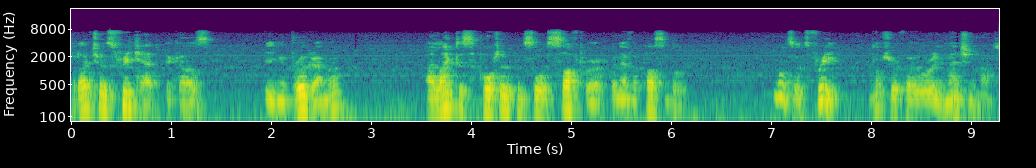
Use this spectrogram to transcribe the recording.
but I chose FreeCAD because, being a programmer, I like to support open source software whenever possible. Also, it's free. I'm not sure if I already mentioned that.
